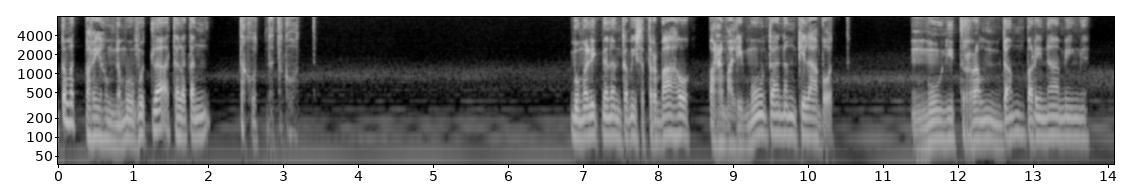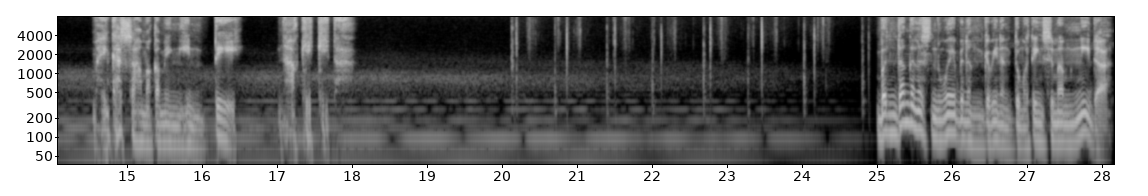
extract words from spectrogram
Utamat parehong namumutla at halatang takot na takot. Bumalik na lang kami sa trabaho para malimutan ang kilabot. Ngunit ramdam pa rin naming may kasama kaming hindi nakikita. Bandang alas 9 ng gabi nang dumating si Ma'am Nida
